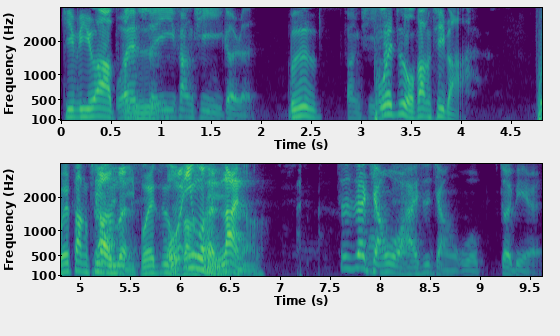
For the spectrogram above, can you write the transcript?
？Give you up，不会随意放弃一个人。不是放弃，不会自我放弃吧？不会放弃自己，不会自我放弃。我英文很烂。这是在讲我还是讲我对别人？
